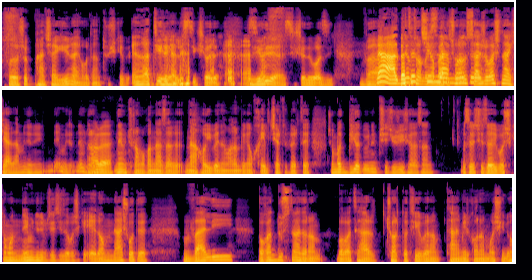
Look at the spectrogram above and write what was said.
خدا شکر پنچرگیری نیاوردن توش که انقدر realistic شده. زیادی realistic شده بازی. و نه البته چیز در چون تجربهش نکردم می‌دونی؟ نمی‌دونم آره. نمی‌تونم واقعا نظر نهایی بدم الان بگم خیلی چرت و پرته. چون باید بیاد ببینیم چه جوری شده اصلا مثل چیزایی باشه که ما نمی‌دونیم چه چیزایی باشه که اعلام نشده. ولی واقعا دوست ندارم بابت هر چهار تا تیر برم تعمیر کنم ماشینو.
